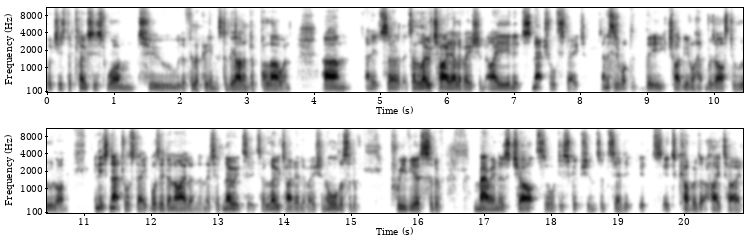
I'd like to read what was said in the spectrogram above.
which is the closest one to the Philippines, to the island of Palawan. Um, and it's a, it's a low tide elevation, i.e., in its natural state. And this is what the, the, tribunal was asked to rule on. In its natural state, was it an island? And they said, no, it's, it's a low tide elevation. All the sort of previous sort of mariners' charts or descriptions had said it, it's, it's covered at high tide.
